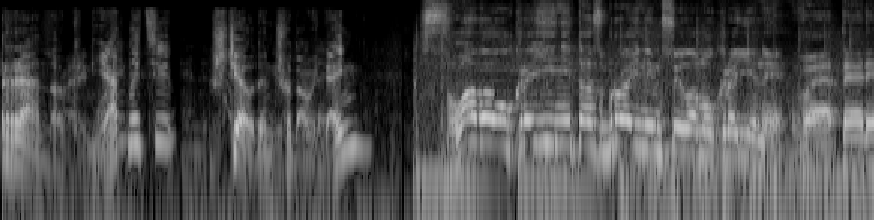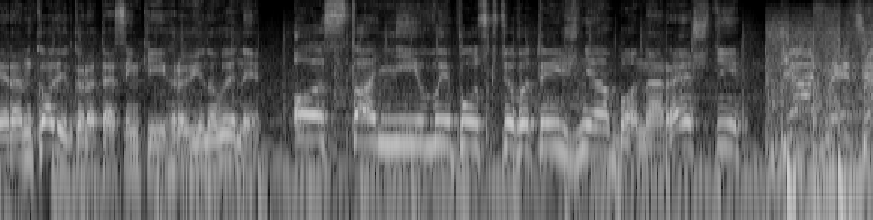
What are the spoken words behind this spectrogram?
Ранок п'ятниці, ще один чудовий день. Слава Україні та Збройним силам України! В етері ранкові коротесенькі ігрові новини. Останній випуск цього тижня, бо нарешті П'ятниця,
